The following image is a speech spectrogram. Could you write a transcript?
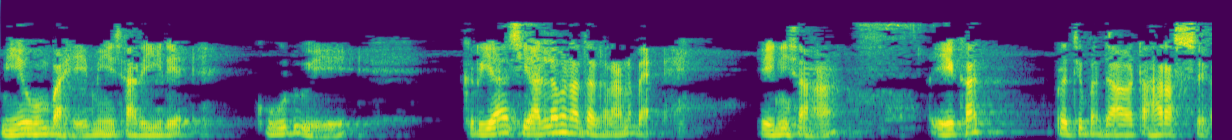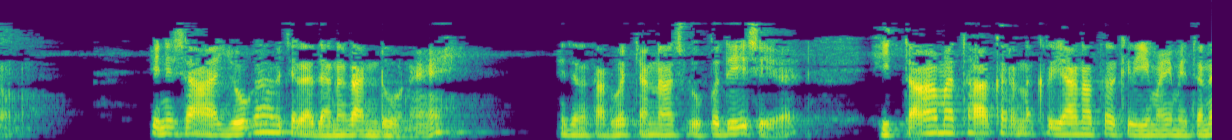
මේ උඹහේ මේ ශරීරයේ කූඩුවේ ක්‍රියා සියල්ලම නතර කරන්න බෑ. ඒ නිසා ඒකත් ප්‍රතිපදාවට හරස් වෙනවා. ඒ නිසා යෝගාවචරය දැනගන්න ඕනේ මෙතන කරුවචන්නාංශික උපදේශය හිතාමතා කරන ක්‍රියා නතර කිරීමයි මෙතන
